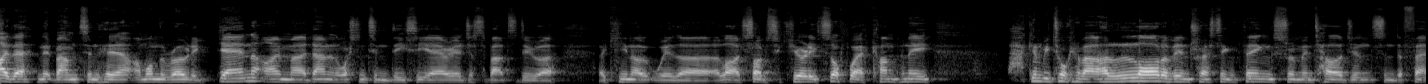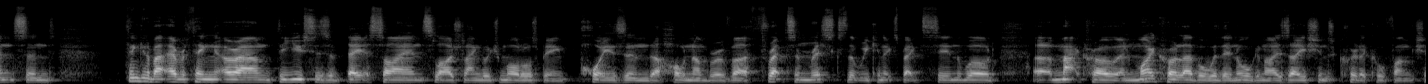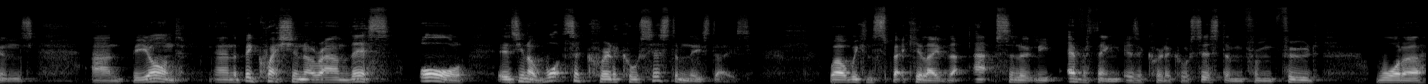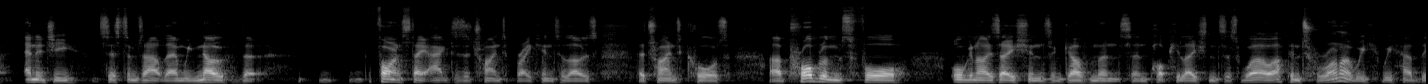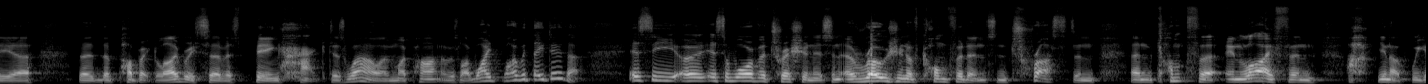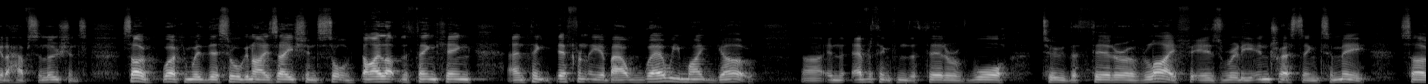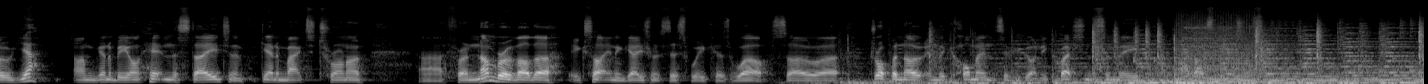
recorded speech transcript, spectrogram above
Hi there, Nick Badminton here. I'm on the road again. I'm uh, down in the Washington, D.C. area, just about to do a, a keynote with a, a, large cybersecurity software company. Going to be talking about a lot of interesting things from intelligence and defense and thinking about everything around the uses of data science, large language models being poisoned, a whole number of uh, threats and risks that we can expect to see in the world at a macro and micro level within organizations, critical functions and beyond. And the big question around this all is, you know, what's a critical system these days? Well, we can speculate that absolutely everything is a critical system from food, water, energy systems out there. And we know that foreign state actors are trying to break into those. They're trying to cause uh, problems for organizations and governments and populations as well. Up in Toronto, we, we had the uh, the, the public library service being hacked as well. And my partner was like, why, why would they do that? It's, the, uh, it's a war of attrition. It's an erosion of confidence and trust and, and comfort in life. And, ah, you know, we got to have solutions. So, working with this organization to sort of dial up the thinking and think differently about where we might go uh, in the, everything from the theater of war to the theater of life is really interesting to me. So, yeah, I'm going to be on hitting the stage and getting back to Toronto uh, for a number of other exciting engagements this week as well. So uh, drop a note in the comments if you've got any questions for me, and I'll speak to you soon.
